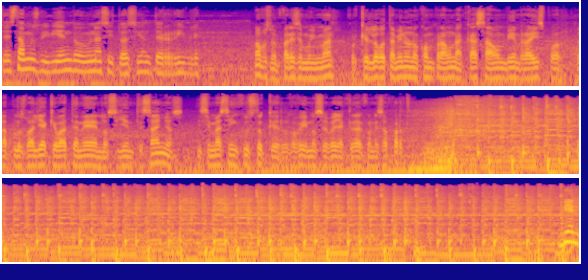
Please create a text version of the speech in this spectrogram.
Estamos viviendo una situación terrible. No, pues me parece muy mal, porque luego también uno compra una casa a un bien raíz por la plusvalía que va a tener en los siguientes años y se me hace injusto que el gobierno se vaya a quedar con esa parte. Bien,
